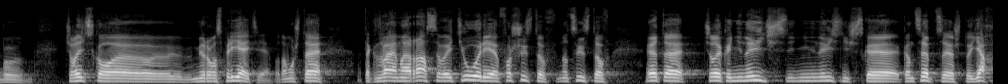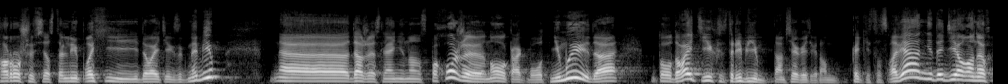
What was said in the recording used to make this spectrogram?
бы человеческого э, мировосприятия, потому что так называемая расовая теория фашистов, нацистов – это человеконенавистническая концепция, что я хороший, все остальные плохие, и давайте их загнобим – Э, даже если они на нас похожи, но как бы вот не мы, да, то давайте их истребим. Там всех этих там каких-то славян недоделанных,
